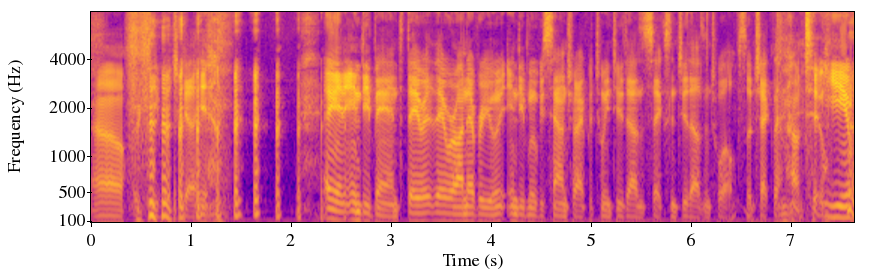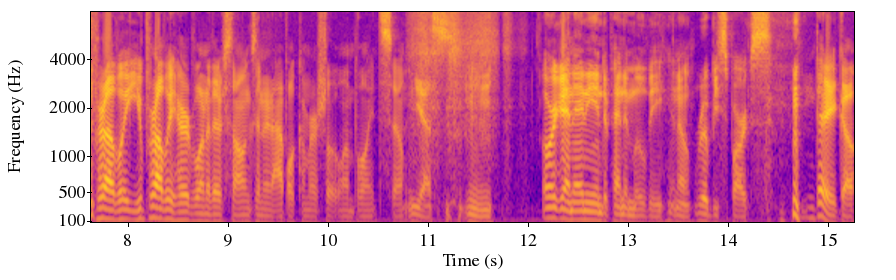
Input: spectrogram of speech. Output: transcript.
Oh, yeah an indie band they were they were on every indie movie soundtrack between 2006 and 2012 so check them out too you probably you probably heard one of their songs in an Apple commercial at one point. So Yes. Mm. Or again, any independent movie, you know, Ruby Sparks. there you go.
